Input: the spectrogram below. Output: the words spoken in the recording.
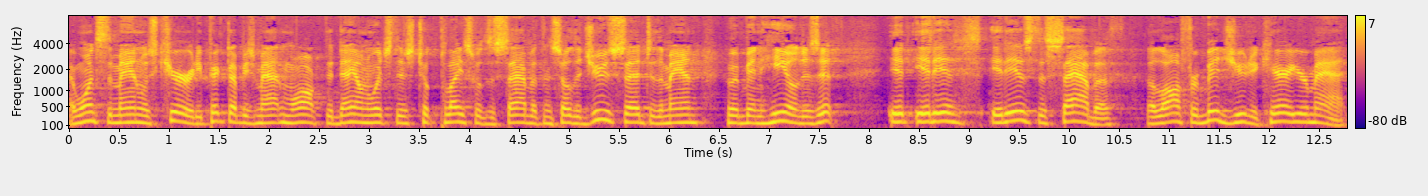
At once the man was cured. He picked up his mat and walked. The day on which this took place was the Sabbath. And so the Jews said to the man who had been healed, Is it, it, it, is, it is the Sabbath. The law forbids you to carry your mat.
